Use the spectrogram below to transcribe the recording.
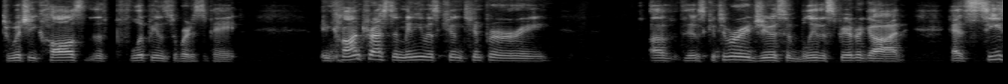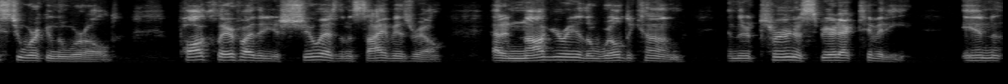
to which he calls the Philippians to participate. In contrast to many of his contemporary of his contemporary Jews who believe the Spirit of God had ceased to work in the world, Paul clarified that Yeshua, as the Messiah of Israel, had inaugurated the world to come and the return of spirit activity in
